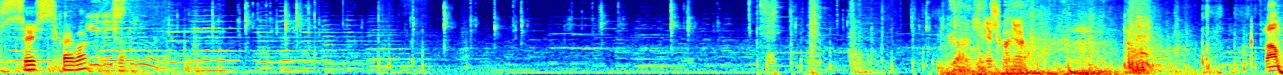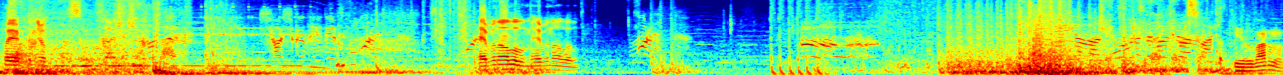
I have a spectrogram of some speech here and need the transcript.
Seç Sky var mı? Yakın yok. Rampa yakın yok. Heaven alalım, Heaven alalım. Heal var mı?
